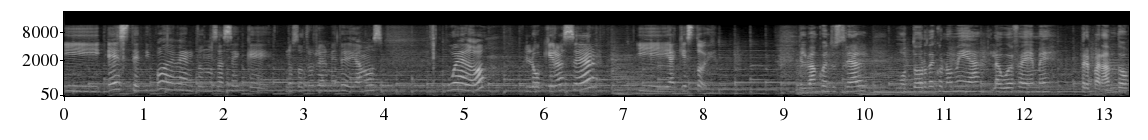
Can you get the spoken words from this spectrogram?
y este tipo de eventos nos hace que nosotros realmente digamos, puedo lo quiero hacer y aquí estoy. El Banco Industrial, motor de economía, la UFM preparando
